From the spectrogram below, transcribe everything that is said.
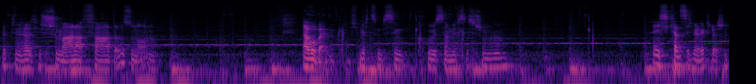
Wird ein relativ schmaler Pfad, aber ist in Ordnung. Na, wobei, ich möchte es ein bisschen größer, möchte ich es schon haben. Ich kann es nicht mehr weglöschen.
